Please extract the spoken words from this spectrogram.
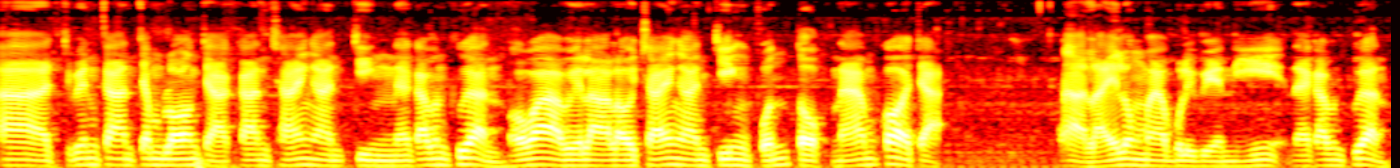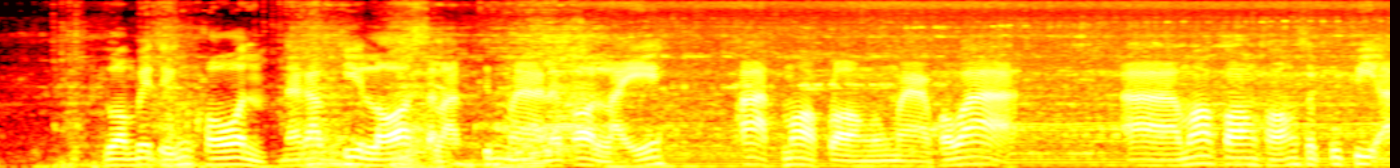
อ่าจะเป็นการจำลองจากการใช้งานจริงนะครับเพื่อนๆเพราะว่าเวลาเราใช้งานจริงฝนตกน้ำก็จะอ่าไหลลงมาบริเวณนี้นะครับเพื่อนๆรวมไปถึงโคลนนะครับที่ล้อสลัดขึ้นมาแล้วก็ไหลพาดหม้อกรองลงมา เพราะว่าอ่าหม้อกรองของสกูปปี้ไอ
